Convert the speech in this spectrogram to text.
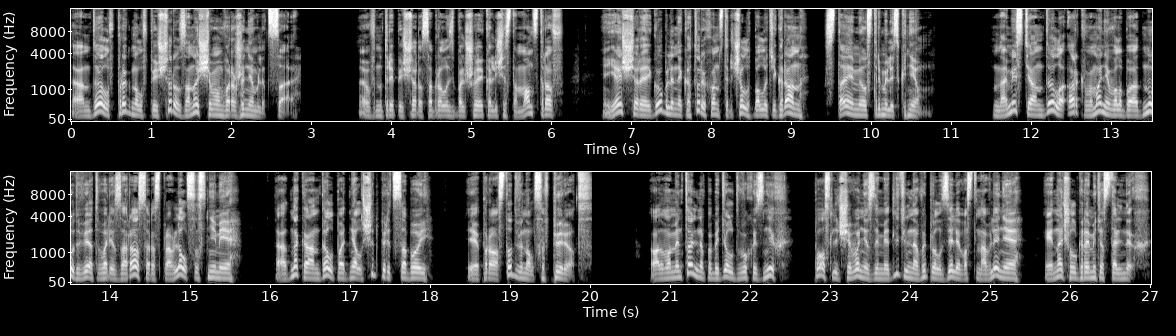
Андел впрыгнул в пещеру с заносчивым выражением лица. Внутри пещеры собралось большое количество монстров. Ящеры и гоблины, которых он встречал в болоте Гран, стаями устремились к ним. На месте Андела Арк выманивал бы одну-две твари за раз и расправлялся с ними, однако Андел поднял щит перед собой и просто двинулся вперед. Он моментально победил двух из них, после чего незамедлительно выпил зелье восстановления и начал громить остальных.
